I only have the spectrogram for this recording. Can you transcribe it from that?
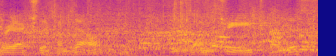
where it actually comes out. I'm intrigued by this.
